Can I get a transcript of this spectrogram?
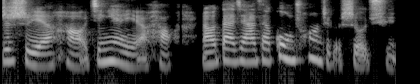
知识也好，经验也好，然后大家在共创这个社群。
